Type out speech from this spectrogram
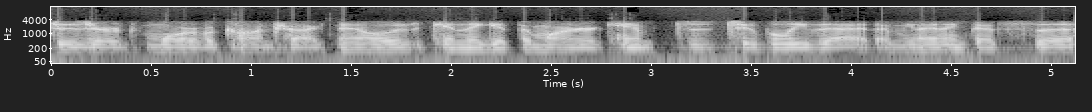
deserved more of a contract. Now, can they get the Marner camp to, to believe that? I mean, I think that's the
